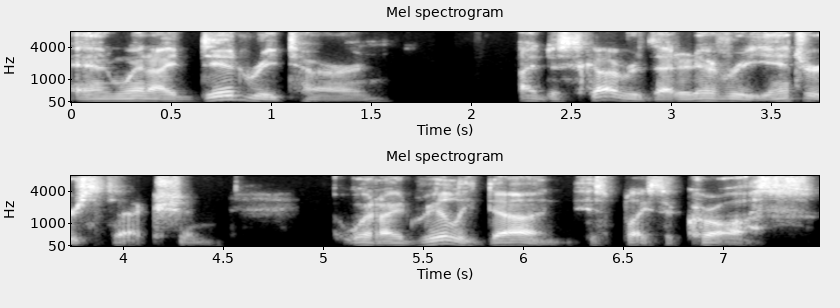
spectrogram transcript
And when I did return, I discovered that at every intersection, what I'd really done is place a cross,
